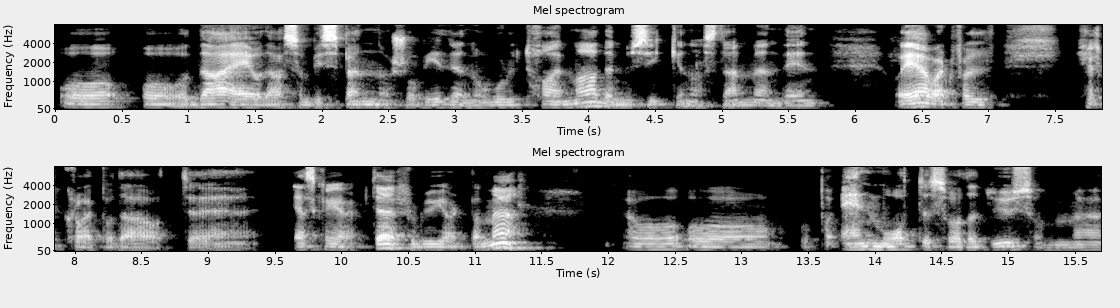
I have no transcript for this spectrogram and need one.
Og, og det er jo det som blir spennende å se videre nå, hvor du tar med deg musikken og stemmen din. Og jeg er i hvert fall helt klar på det at uh, jeg skal hjelpe deg, for du hjelper meg. Og, og, og på en måte så var det du som uh,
